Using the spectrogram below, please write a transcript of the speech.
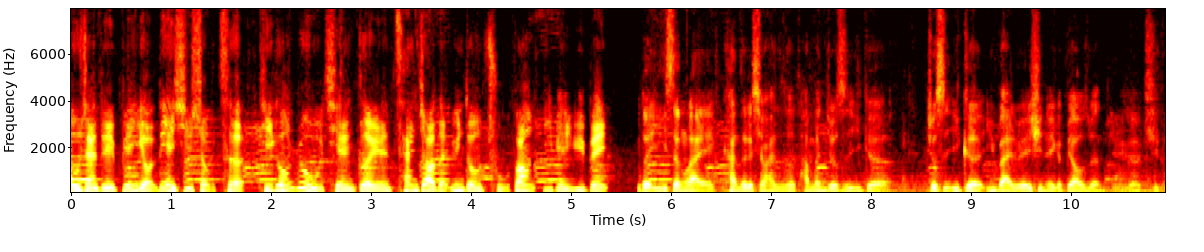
陆战队编有练习手册，提供入伍前个人参照的运动处方，以便预备。对医生来看这个小孩子的时候，他们就是一个，就是一个 e v a l u a t i o n 的一个标准。一个企图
